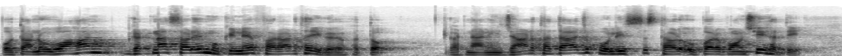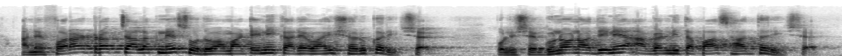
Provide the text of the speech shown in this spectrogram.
પોતાનું વાહન ઘટના સ્થળે મૂકીને ફરાર થઈ ગયો હતો. ઘટનાની જાણ થતાં જ પોલીસ સ્થળ ઉપર પહોંચી હતી અને ફરાર ટ્રક ચાલકને શોધવા માટેની કાર્યવાહી શરૂ કરી છે. પોલીસે ગુનો નોંધીને આગળની તપાસ હાથ ધરી છે.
